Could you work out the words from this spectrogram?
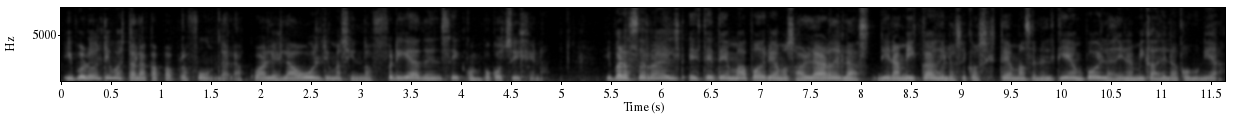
Y por último está la capa profunda, la cual es la última, siendo fría, densa y con poco oxígeno. Y para cerrar este tema podríamos hablar de las dinámicas de los ecosistemas en el tiempo y las dinámicas de la comunidad.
